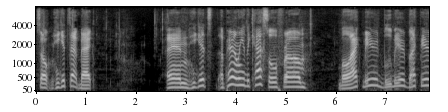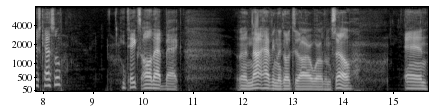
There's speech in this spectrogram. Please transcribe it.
So he gets that back, and he gets apparently the castle from Blackbeard, Bluebeard, Blackbeard's castle. He takes all that back uh, not having to go to our world himself. And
